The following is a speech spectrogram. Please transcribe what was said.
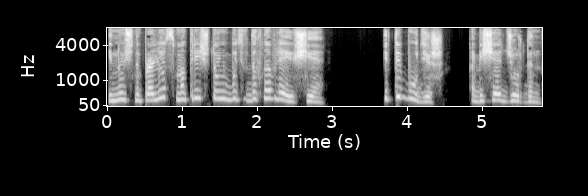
и ночь напролет смотреть что-нибудь вдохновляющее. «И ты будешь», — обещает Джордан.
